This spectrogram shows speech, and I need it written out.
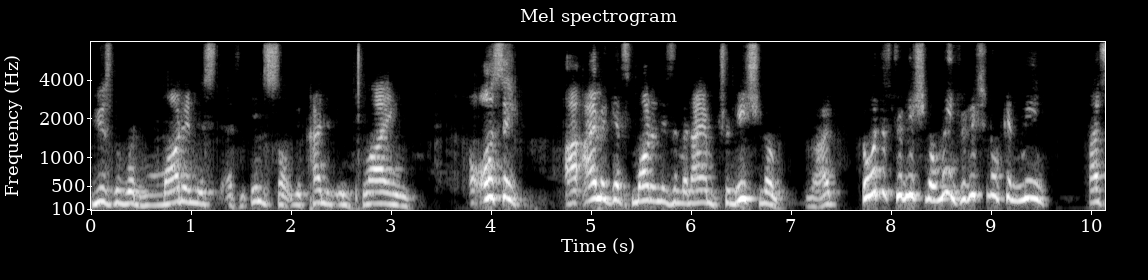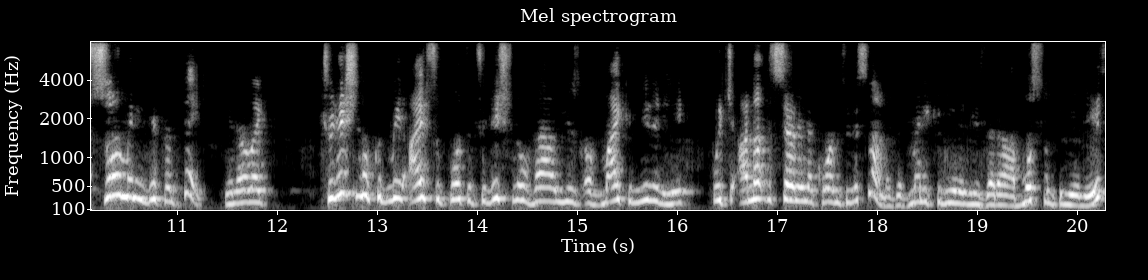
use the word modernist as an insult, you're kind of implying, or say, I'm against modernism and I am traditional, right? But what does traditional mean? Traditional can mean uh, so many different things. You know, like traditional could mean I support the traditional values of my community, which are not necessarily in accordance with Islam. Like there's many communities that are Muslim communities,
